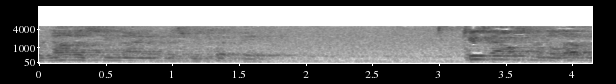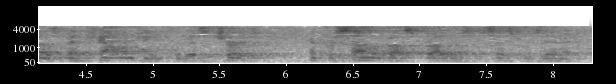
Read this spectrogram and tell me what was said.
we're not as united as we could be. 2011 has been challenging for this church and for some of us brothers and sisters in it.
